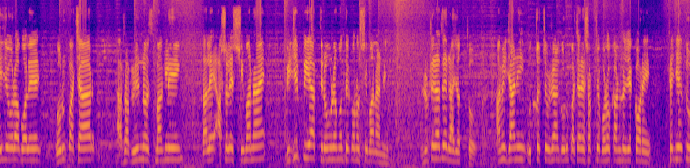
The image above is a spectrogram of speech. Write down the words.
এই যে ওরা বলে গরু পাচার আসলে বিভিন্ন স্মাগলিং তাহলে আসলে সীমানায় বিজেপি আর তৃণমূলের মধ্যে কোনো সীমানা নেই। লুটেরাদের রাজত্ব। আমি জানি উত্তর চব্বিশ গরু পাচারের সবচেয়ে বড় কাণ্ড যে করে, সে যেহেতু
